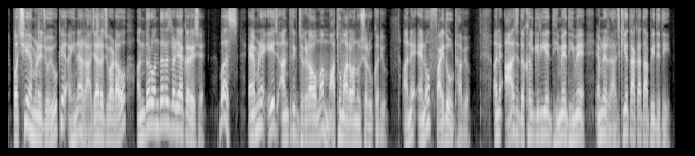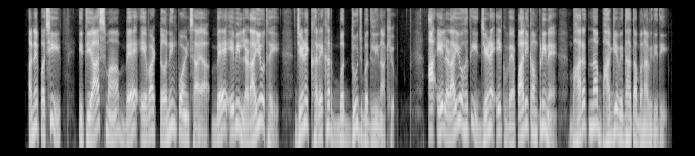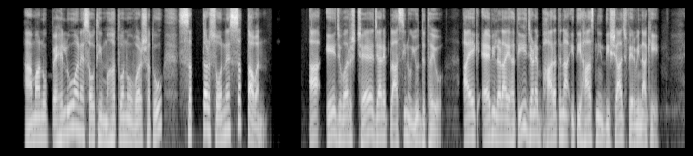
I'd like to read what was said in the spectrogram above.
પછી એમણે જોયું કે અહીંના રાજા રજવાડાઓ અંદરો અંદર જ લડ્યા કરે છે. બસ, એમણે એ જ આંતરિક ઝઘડાઓમાં માથું મારવાનું શરૂ કર્યું અને એનો ફાયદો ઉઠાવ્યો. અને આ જ દખલગીરીએ ધીમે ધીમે એમને રાજકીય તાકાત આપી દીધી. અને પછી, ઇતિહાસમાં બે એવા ટર્નિંગ પોઈન્ટ્સ આવ્યા બે એવી લડાઈઓ થઈ, જેણે ખરેખર બધું જ બદલી નાખ્યું. આ એ લડાઈઓ હતી જેણે એક વેપારી કંપનીને ભારતના ભાગ્યવિધાતા બનાવી દીધી. આમાંનું પહેલું અને સૌથી મહત્વનું વર્ષ હતું સત્તરસો સત્તાવન. આ એ જ વર્ષ છે જ્યારે પ્લાસીનું યુદ્ધ થયું. આ એક એવી લડાઈ હતી જેણે ભારતના ઇતિહાસની દિશા જ ફેરવી નાખી.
